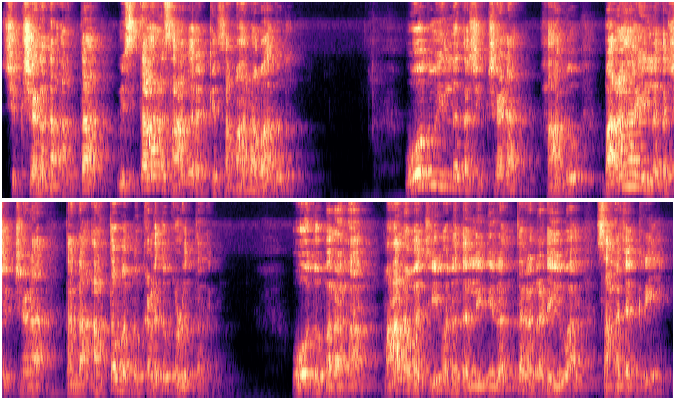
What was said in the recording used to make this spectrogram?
ಶಿಕ್ಷಣದ ಅರ್ಥ ವಿಸ್ತಾರ ಸಾಗರಕ್ಕೆ ಸಮಾನವಾದುದು. ಓದು ಇಲ್ಲದ ಶಿಕ್ಷಣ ಹಾಗೂ ಬರಹ ಇಲ್ಲದ ಶಿಕ್ಷಣ ತನ್ನ ಅರ್ಥವನ್ನು ಕಳೆದುಕೊಳ್ಳುತ್ತದೆ. ಓದು ಬರಹ ಮಾನವ ಜೀವನದಲ್ಲಿ ನಿರಂತರ ನಡೆಯುವ ಸಹಜ ಕ್ರಿಯೆ.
